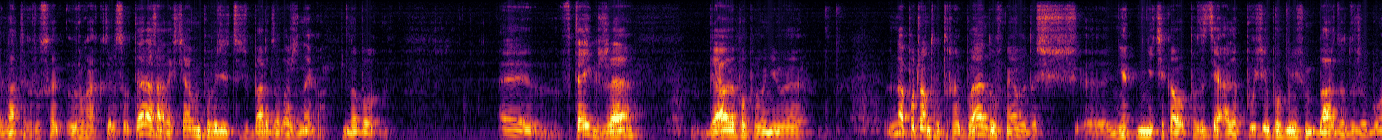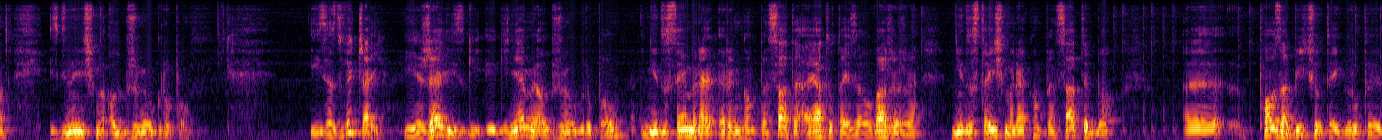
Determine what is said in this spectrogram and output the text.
y, na tych ruchach, ruchach, które są teraz, ale chciałbym powiedzieć coś bardzo ważnego. No bo y, w tej grze białe popełniły Na początku trochę błędów, miały dość e, nie, nieciekawą pozycję, ale później popełniliśmy bardzo duży błąd i zginęliśmy olbrzymią grupą. I zazwyczaj, jeżeli giniemy olbrzymią grupą i nie dostajemy re- rekompensaty, a ja tutaj zauważę, że nie dostaliśmy rekompensaty, bo e, po zabiciu tej grupy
